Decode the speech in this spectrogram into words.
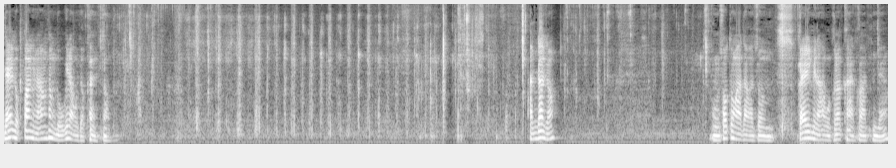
내 녹방에는 항상 녹이라고 적혀있어. 안 자죠? 음, 소통하다가 좀 게임이나 하고 그렇게 할 것 같은데요.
